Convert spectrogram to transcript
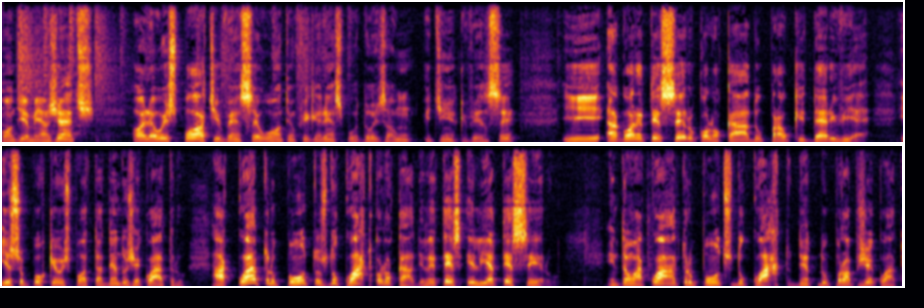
Bom dia, minha gente. Olha, o esporte venceu ontem o Figueirense por 2 a 1 e tinha que vencer. E agora é terceiro colocado para o que der e vier. Isso porque o esporte está dentro do G4 a quatro pontos do quarto colocado. Ele é, te ele é terceiro. Então, a quatro pontos do quarto, dentro do próprio G4.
